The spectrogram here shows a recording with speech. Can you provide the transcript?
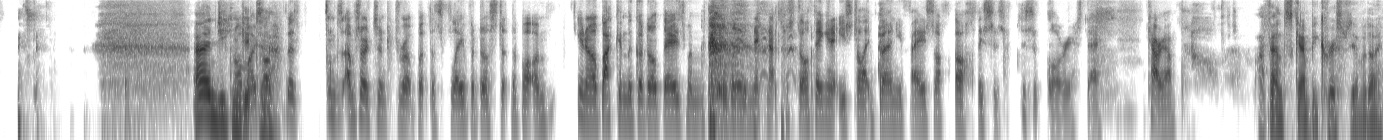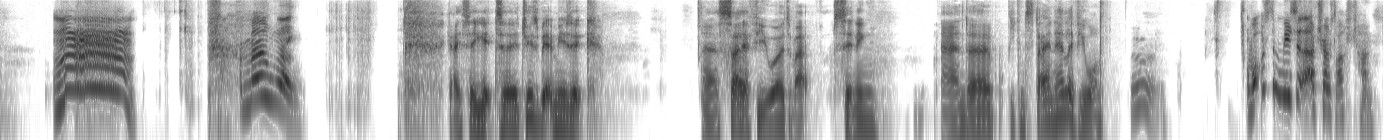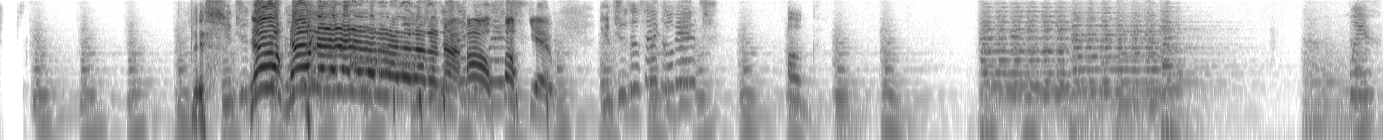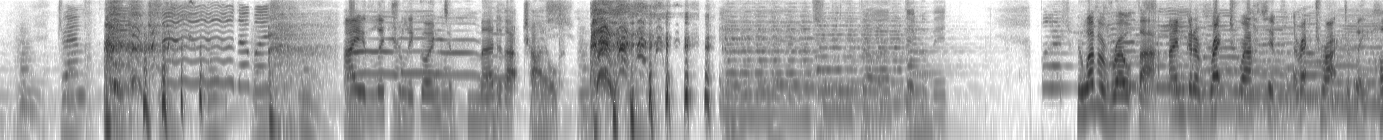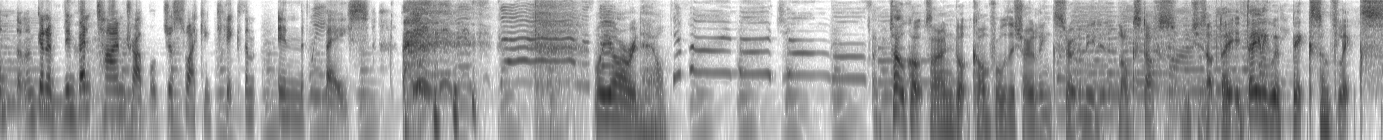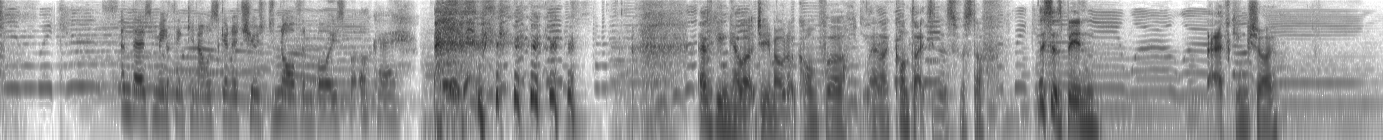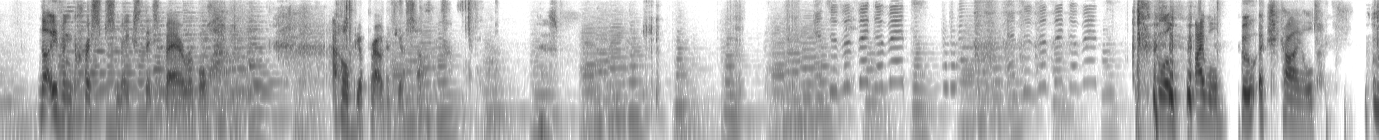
And you can Oh my get to god, I'm, I'm sorry to interrupt, but there's flavor dust at the bottom. You know, back in the good old days when people in the knickknacks were still thinking it used to like burn your face off. Oh, this is this is a glorious day. Carry on. I found Scampi crisps the other day. Mm! Amazing. Okay, so you get to choose a bit of music, uh, say a few words about sinning, and uh, you can stay in hell if you want. Mm. What was the music that I chose last time? This. No, no, no, no, no, no, no, no, no, no, no, no, no. Oh, fuck you. Into the thick of it. Ugh. We're dreamt to the bush. I am literally going to murder that child. Whoever wrote that, I'm gonna retroactive, retroactively hunt them. I'm gonna invent time travel just so I can kick them in the face. we are in hell. TotalCultZone.com for all the show links, social media, blog stuffs, which is updated daily with pics and flicks. And there's me thinking I was gonna choose Northern Boys, but okay. FKingHello at gmail.com for uh, contacting us for stuff. This has been the F King Show. Not even crisps makes this bearable. I hope you're proud of yourself. Yes. Into the thick of it. Into the thick of it. I will, I will boot a child.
